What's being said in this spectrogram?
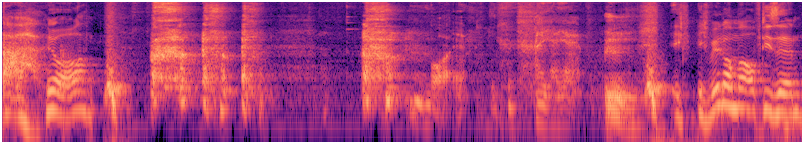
Ah, ja. Boah, ey. Ich, ich will noch mal auf diese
